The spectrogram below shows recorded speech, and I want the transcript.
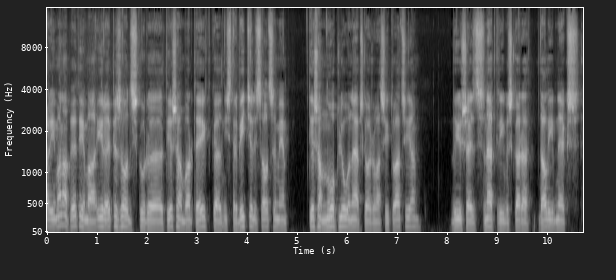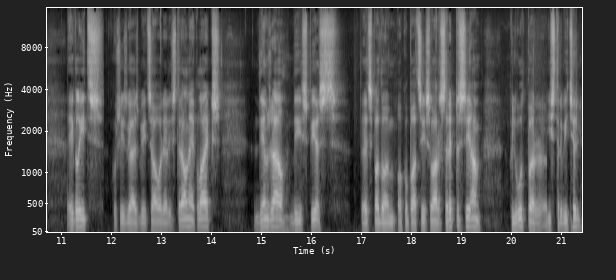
Arī manā pētījumā ir epizodes, kur tiešām var teikt, ka iztrabiķeļi saucamie tiešām nokļuva neapskaužamā situācijā. Bijušais neatkarības kara dalībnieks Eglītis, kurš izgājis bija cauri arī strēlnieku laiks, diemžēl bija spiests pēc padomju okupācijas varas represijām kļūt par iztraviķeļu,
